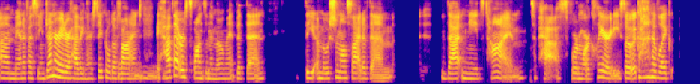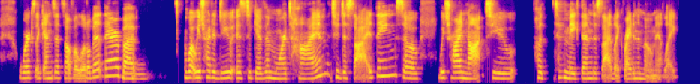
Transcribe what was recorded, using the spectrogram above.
um, manifesting generator having their sacral defined. Mm-hmm. they have that response in the moment but then the emotional side of them that needs time to pass for more clarity so it kind of like works against itself a little bit there but mm-hmm. what we try to do is to give them more time to decide things so we try not to put to make them decide like right in the moment like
